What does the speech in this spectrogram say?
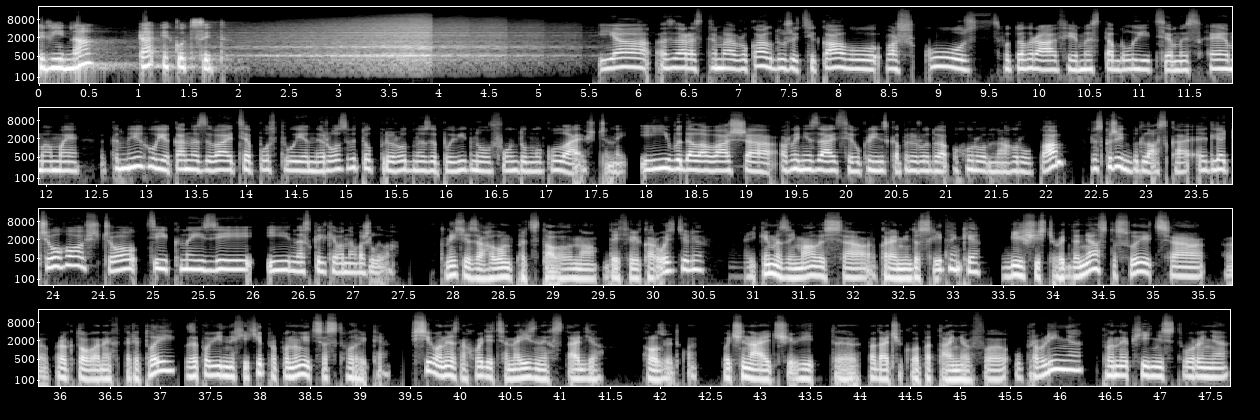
війна та екоцид. Я зараз тримаю в руках дуже цікаву, важку з фотографіями, з таблицями, схемами книгу, яка називається Поствоєнний розвиток природно-заповідного фонду Миколаївщини. Її видала ваша організація Українська природоохоронна група. Розкажіть, будь ласка, для чого що в цій книзі і наскільки вона важлива? В книзі загалом представлено декілька розділів, якими займалися окремі дослідники. Більшість видання стосується е, проектованих територій заповідних, які пропонується створити. Всі вони знаходяться на різних стадіях розвитку, починаючи від е, подачі клопотання в управління про необхідність створення,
